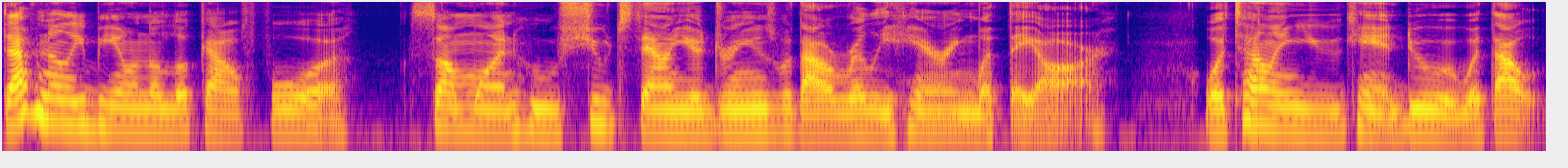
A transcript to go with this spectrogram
definitely be on the lookout for someone who shoots down your dreams without really hearing what they are or telling you you can't do it without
